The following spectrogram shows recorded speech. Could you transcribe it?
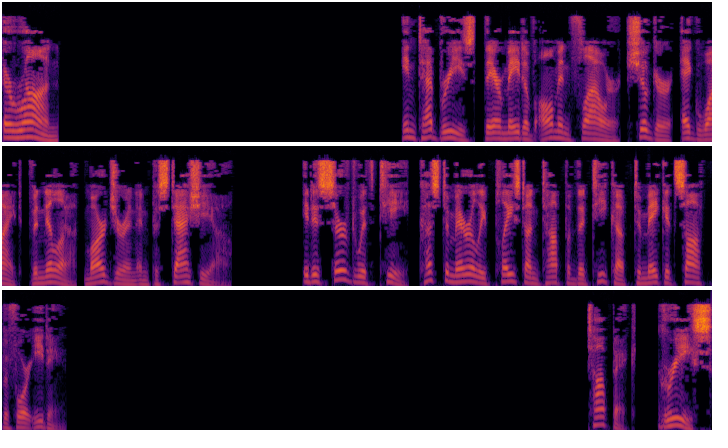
Iran In Tabriz, they are made of almond flour, sugar, egg white, vanilla, margarine and pistachio. It is served with tea, customarily placed on top of the teacup to make it soft before eating. Greece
